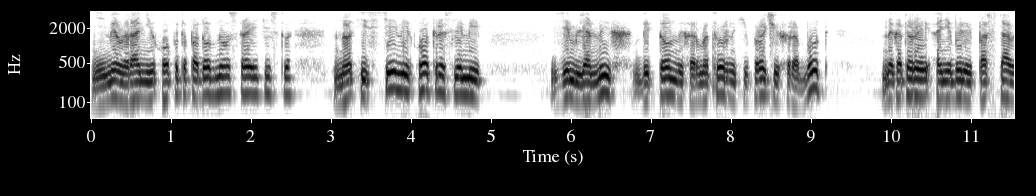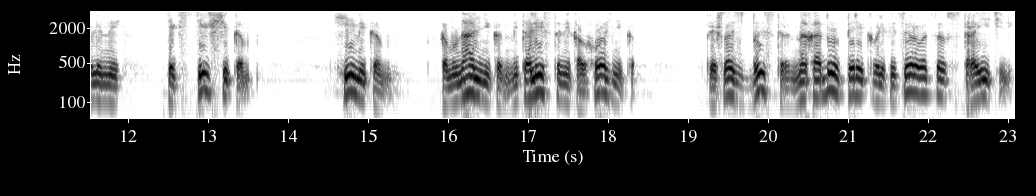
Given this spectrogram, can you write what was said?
не имел ранее опыта подобного строительства, но и с теми отраслями земляных, бетонных, арматурных и прочих работ, на которой они были поставлены текстильщикам, химикам, коммунальникам, металлистам и колхозникам, пришлось быстро, на ходу переквалифицироваться в строителей.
